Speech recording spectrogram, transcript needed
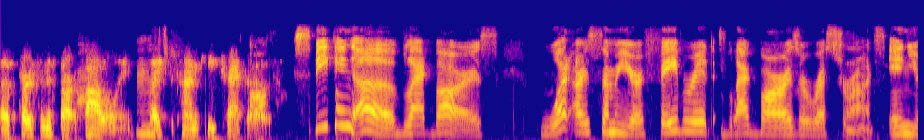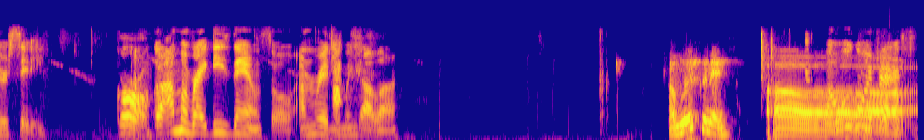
a, a person to start following, Mhm. like to kind of keep track of. Speaking of black bars, what are some of your favorite black bars or restaurants in your city? girl, I'm gonna write these down, so I'm ready when y'all are. I'm listening. Uh, Oh, who's going first?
